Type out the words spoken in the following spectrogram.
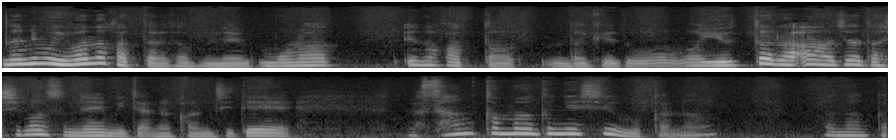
何も言わなかったら多分ねもらえなかったんだけど、まあ、言ったら「ああじゃあ出しますね」みたいな感じで酸化マグネシウムかな？あなんか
